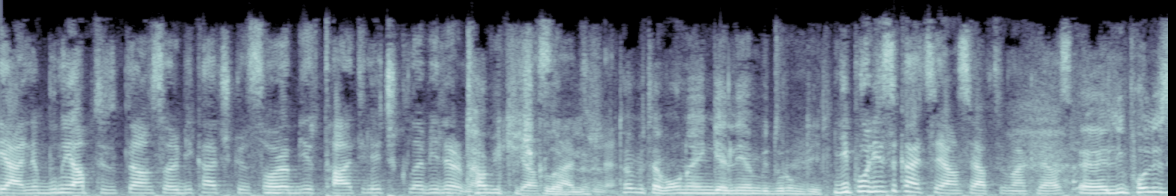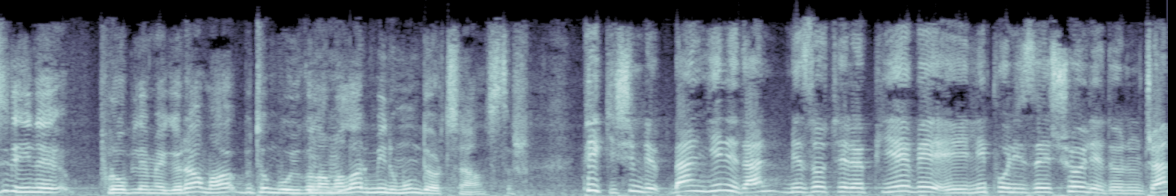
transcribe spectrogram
yani bunu yaptırdıktan sonra birkaç gün sonra bir tatile çıkılabilir mi? Tabii ki Yaz çıkılabilir. tatiline. Tabii tabii onu engelleyen bir durum değil. Lipolizi kaç seans yaptırmak lazım? E, lipolizi de yine probleme göre ama bütün bu uygulamalar minimum 4 seanstır. Peki şimdi ben yeniden mezoterapiye ve e, lipolize şöyle döneceğim.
